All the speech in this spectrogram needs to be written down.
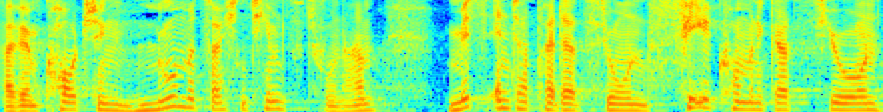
weil wir im Coaching nur mit solchen Themen zu tun haben. Missinterpretation, Fehlkommunikation,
